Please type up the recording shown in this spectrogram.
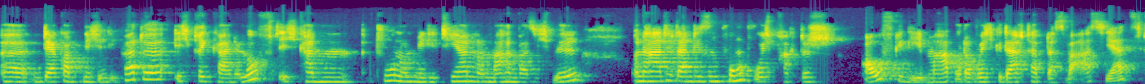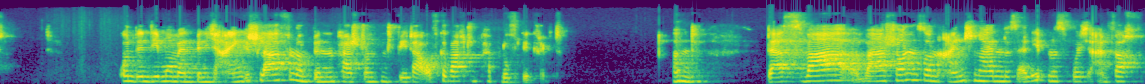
äh, der kommt nicht in die Pötte, ich kriege keine Luft, ich kann tun und meditieren und machen, was ich will. Und hatte dann diesen Punkt, wo ich praktisch aufgegeben habe oder wo ich gedacht habe, das war's jetzt. Und in dem Moment bin ich eingeschlafen und bin ein paar Stunden später aufgewacht und habe Luft gekriegt. Und das war, war schon so ein einschneidendes Erlebnis, wo ich einfach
